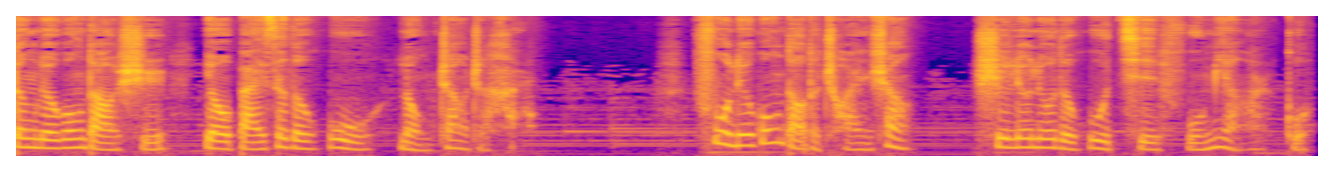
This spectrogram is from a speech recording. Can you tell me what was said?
登刘公岛时，有白色的雾笼罩着海；赴刘公岛的船上，湿溜溜的雾气拂面而过，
